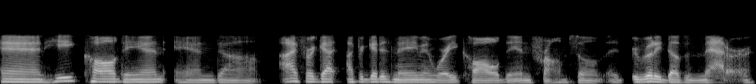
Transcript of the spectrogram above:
And he called in, and uh, I forget I forget his name and where he called in from, so it, it really doesn't matter.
